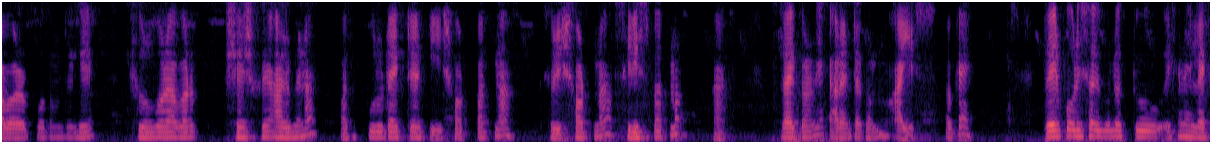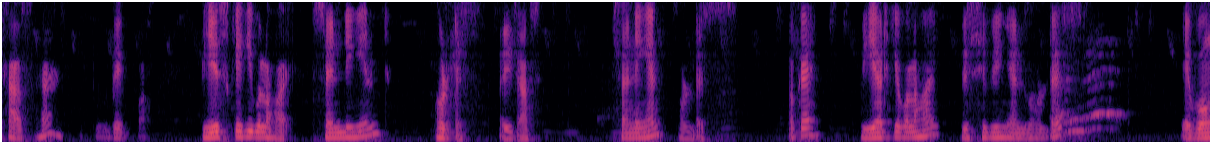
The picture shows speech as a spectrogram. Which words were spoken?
আবার প্রথম থেকে শুরু করে আবার শেষ হয়ে আসবে না? অর্থাৎ পুরোটা একটা কি শর্ট পাথ না? সরি শর্ট না সিরিজ পাথ না? হ্যাঁ যার কারণে কারেন্টটা ধরলাম আইএস ওকে তো এর পরিচয়গুলো একটু এখানে লেখা আছে হ্যাঁ? একটু দেখবা। ভিএস কে বলা হয়? সেন্ডিং ইন ভোল্টেজ এই যে আছে। Sending end voltage okay VR কে বলা হয়? রিসিভিং এন্ড ভোল্টেজ এবং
